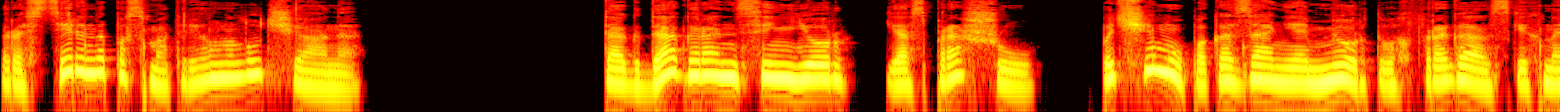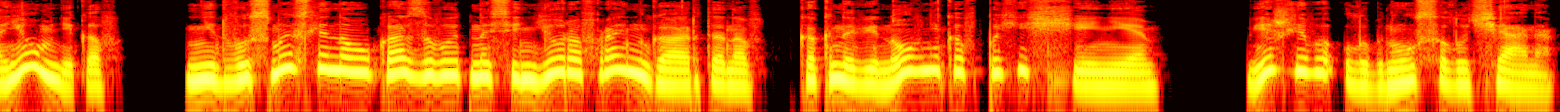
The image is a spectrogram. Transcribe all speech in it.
растерянно посмотрел на Лучана. «Тогда, гранд-сеньор, я спрошу, почему показания мертвых фраганских наемников недвусмысленно указывают на сеньоров Райнгартенов, как на виновников похищения?» Вежливо улыбнулся Лучана.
